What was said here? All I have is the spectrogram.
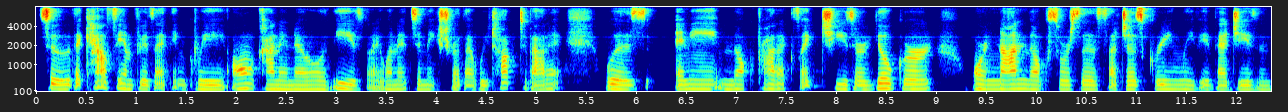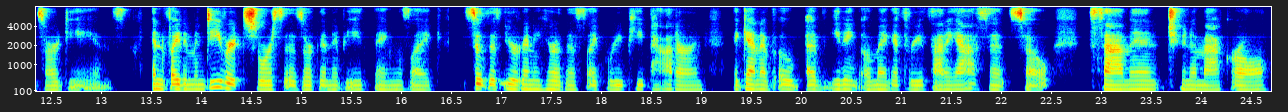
So, the calcium foods, I think we all kind of know these, but I wanted to make sure that we talked about it was any milk products like cheese or yogurt or non milk sources such as green leafy veggies and sardines. And vitamin D rich sources are going to be things like so that you're going to hear this like repeat pattern again of, oh, of eating omega-3 fatty acids so salmon tuna mackerel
